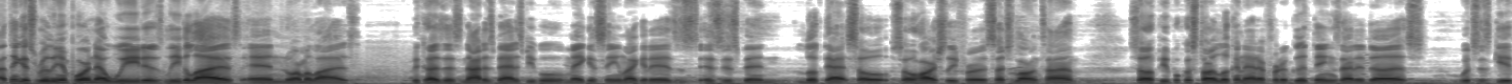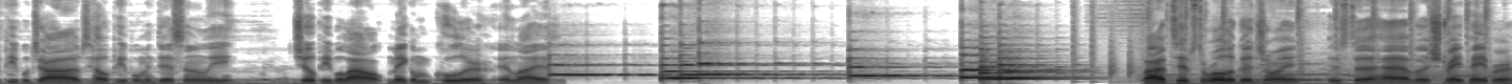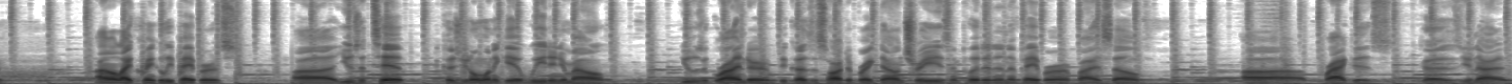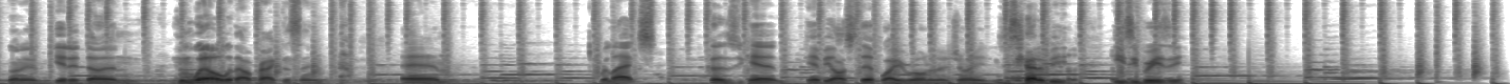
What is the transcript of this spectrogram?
I think it's really important that weed is legalized and normalized because it's not as bad as people make it seem like it is. It's, it's just been looked at so so harshly for such a long time. So if people could start looking at it for the good things that it does, which is give people jobs, help people medicinally, chill people out, make them cooler in life. Five tips to roll a good joint is to have a straight paper. I don't like crinkly papers. Uh, use a tip because you don't want to get weed in your mouth. Use a grinder because it's hard to break down trees and put it in a paper by itself. Uh, practice because you're not going to get it done well without practicing. And relax because you can't you can't be all stiff while you're rolling a joint. You just gotta be easy breezy.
